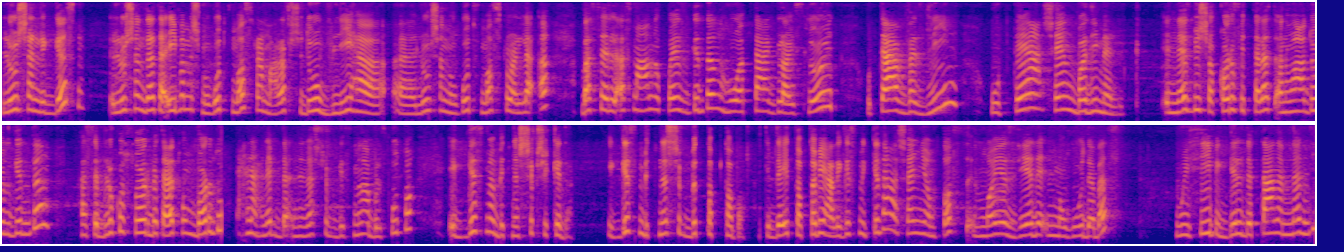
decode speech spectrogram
لوشن للجسم. اللوشن ده تقريبا مش موجود في مصر معرفش Dove ليها آه، لوشن موجود في مصر ولا لأ. بس اللي أسمع عنه كويس جدا هو بتاع Glysolid وبتاع فازلين وبتاع Shaan body milk. الناس بيشكروا في الثلاث أنواع دول جدا. هسيب لكم الصور بتاعتهم برضو. إحنا هنبدأ ننشف جسمنا بالفوطة. الجسم ما بتنشفش كده. الجسم بتنشف بالطبطبة. هتبدأي تطبطبي على جسمك كده عشان يمتص المية الزيادة الموجودة بس. ويسيب الجلد بتاعنا مندي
